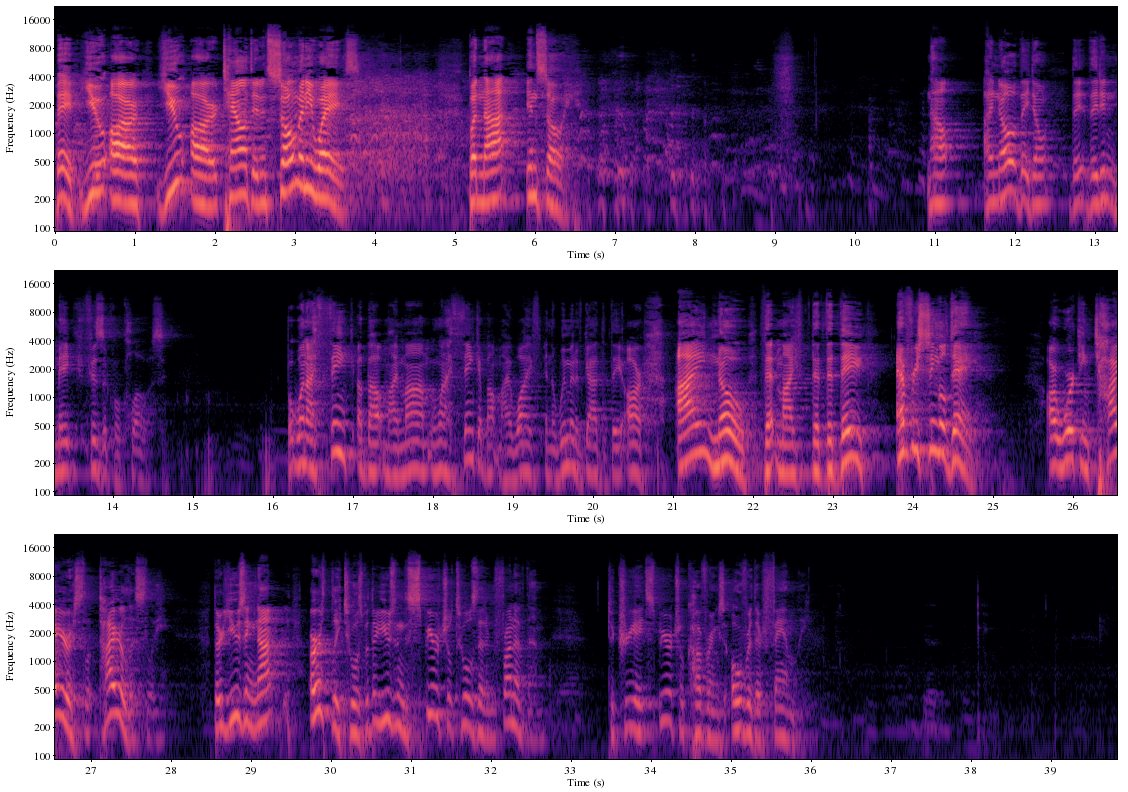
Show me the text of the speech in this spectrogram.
Babe, you are you are talented in so many ways, but not in sewing. Now, I know they don't they, they didn't make physical clothes. But when I think about my mom and when I think about my wife and the women of God that they are, I know that, my, that, that they, every single day, are working tirelessly, tirelessly. They're using not earthly tools, but they're using the spiritual tools that are in front of them to create spiritual coverings over their family.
